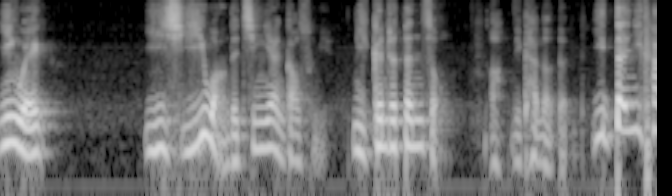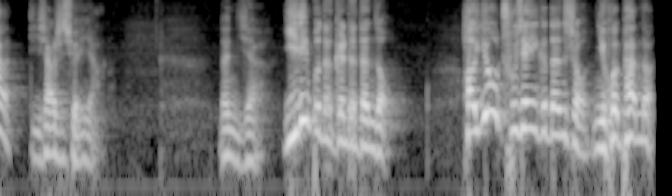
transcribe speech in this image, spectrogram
因为以以往的经验告诉你，你跟着灯走，啊，你看到灯，一灯一看底下是悬崖，那你家一定不能跟着灯走。好，又出现一个灯的时候，你会判断，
